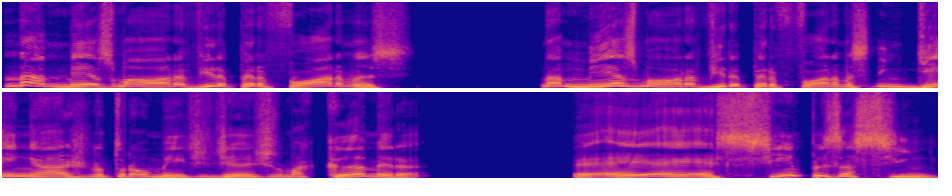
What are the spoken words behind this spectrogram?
na mesma hora vira performance. Na mesma hora vira performance. Ninguém age naturalmente diante de uma câmera. É, é, é, é simples assim.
